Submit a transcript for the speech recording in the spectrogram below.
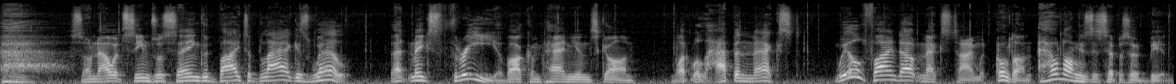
So now it seems we're saying goodbye to Blag as well. That makes three of our companions gone. What will happen next? We'll find out next time. Hold on, how long has this episode been?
